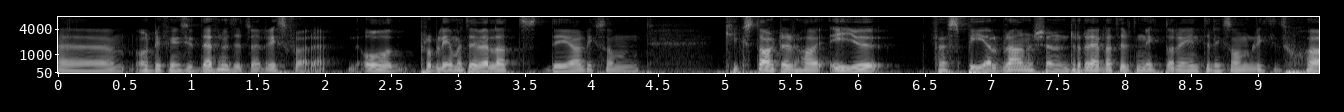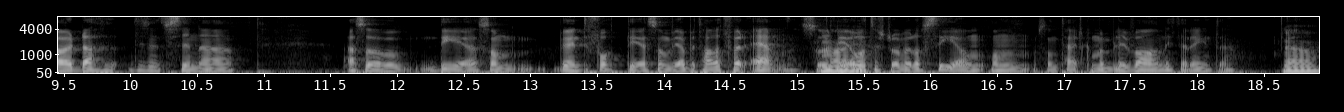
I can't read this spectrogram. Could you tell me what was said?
Uh, och det finns ju definitivt en risk för det. Och problemet är väl att det är liksom Kickstarter har, är ju för spelbranschen relativt nytt och det är inte liksom riktigt skördat sina Alltså det som, vi har inte fått det som vi har betalat för än. Så Nej. det återstår väl att se om, om sånt här kommer bli vanligt eller inte. Ja.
